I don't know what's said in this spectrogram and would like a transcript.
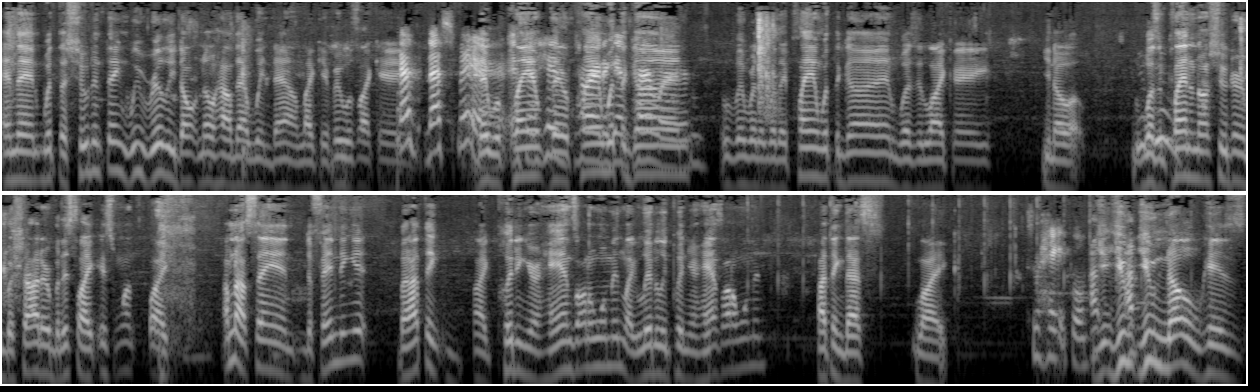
And then with the shooting thing, we really don't know how that went down. Like if it was like a That's that's fair. they were playing they were playing with the gun. Were they, were they playing with the gun? Was it like a, you know, wasn't mm-hmm. planning on shooting her but shot her? But it's like it's one like I'm not saying defending it, but I think like putting your hands on a woman, like literally putting your hands on a woman, I think that's like Some hateful. You you, I- you know his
